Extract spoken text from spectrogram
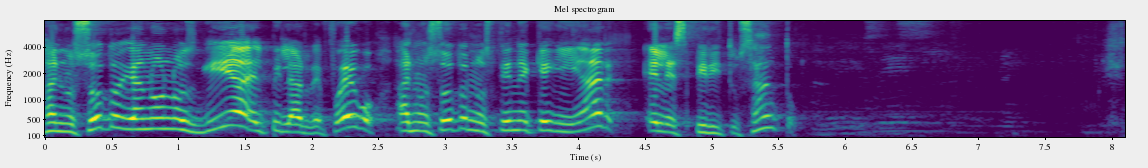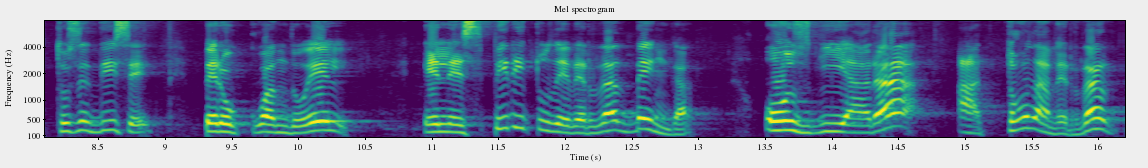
a nosotros ya no nos guía el pilar de fuego, a nosotros nos tiene que guiar el Espíritu Santo. Entonces dice, pero cuando Él, el Espíritu de verdad venga, os guiará a toda verdad.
